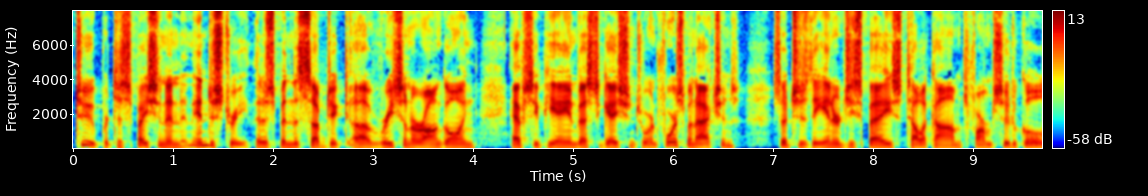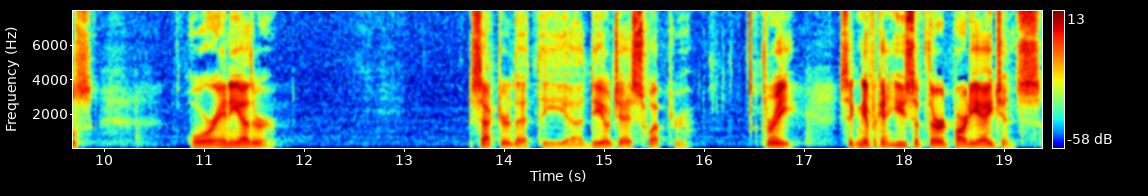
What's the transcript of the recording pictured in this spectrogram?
Two, participation in an industry that has been the subject of recent or ongoing FCPA investigations or enforcement actions, such as the energy space, telecoms, pharmaceuticals, or any other sector that the uh, DOJ has swept through. Three, significant use of third party agents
